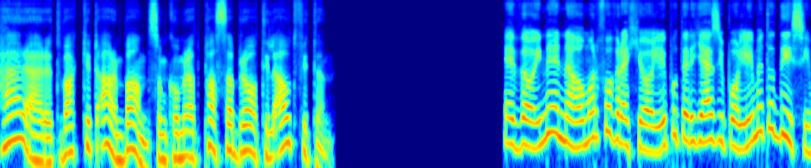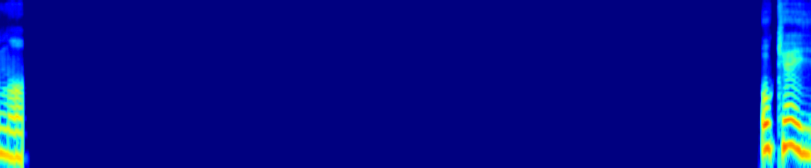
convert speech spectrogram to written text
Här är ett vackert armband som kommer att passa bra till outfiten. Εδώ είναι ένα όμορφο βραχιόλι που ταιριάζει πολύ με το ντύσιμο. Okej,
